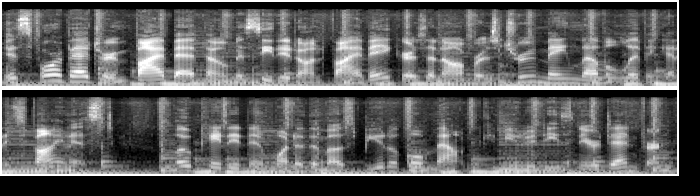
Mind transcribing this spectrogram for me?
This four bedroom, five bath home is seated on five acres and offers true main level living at its finest. Located in one of the most beautiful mountain communities near Denver,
